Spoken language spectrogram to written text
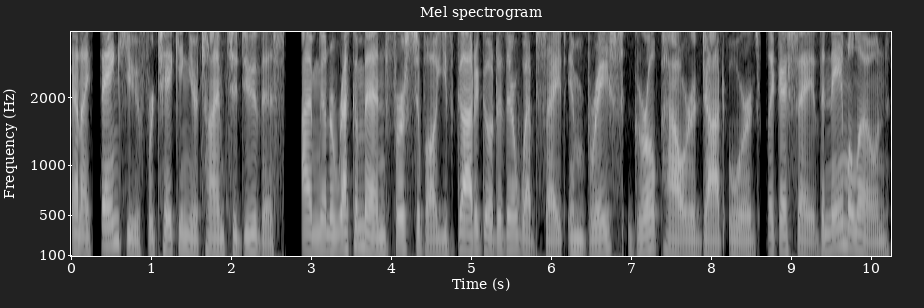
And I thank you for taking your time to do this. I'm going to recommend, first of all, you've got to go to their website, embracegirlpower.org. Like I say, the name alone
